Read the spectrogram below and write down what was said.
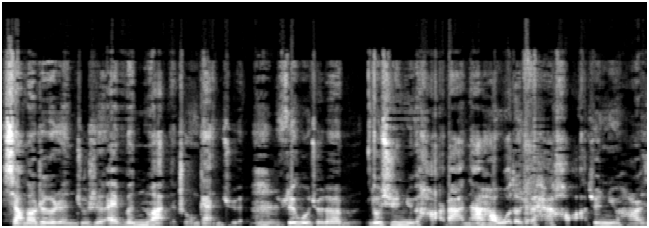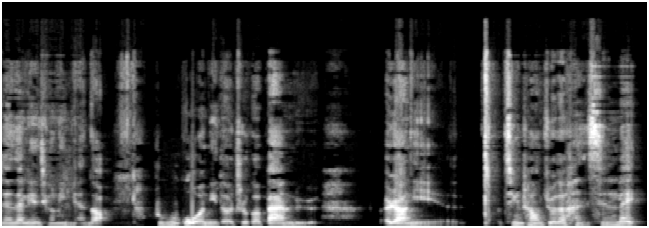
想到这个人就是哎温暖的这种感觉，嗯所以我觉得，尤其是女孩儿吧，男孩儿我倒觉得还好啊。就女孩儿现在在恋情里面的，如果你的这个伴侣呃让你经常觉得很心累，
